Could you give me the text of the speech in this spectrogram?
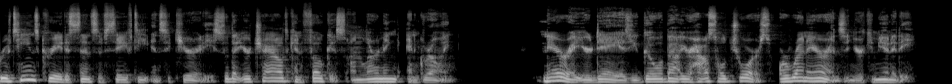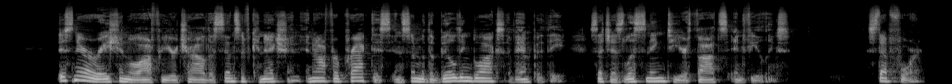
Routines create a sense of safety and security so that your child can focus on learning and growing. Narrate your day as you go about your household chores or run errands in your community. This narration will offer your child a sense of connection and offer practice in some of the building blocks of empathy, such as listening to your thoughts and feelings. Step 4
